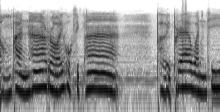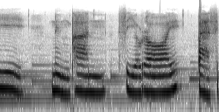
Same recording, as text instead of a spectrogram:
2565 เผยแพร่วันที่ 1,480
